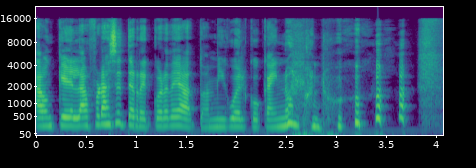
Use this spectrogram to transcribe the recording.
aunque la frase te recuerde a tu amigo el cocainómano.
